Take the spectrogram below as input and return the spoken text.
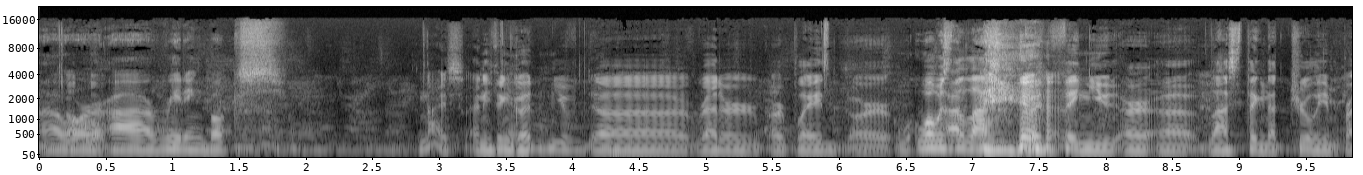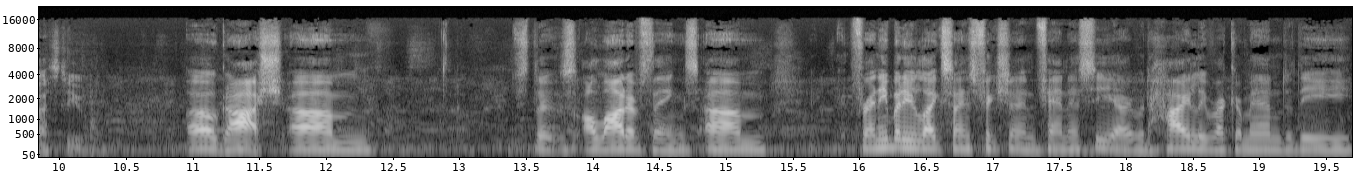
uh, or Oh. uh, reading books. Nice. Anything good you've uh, read or, or played, or what was the last good thing you, or uh, last thing that truly impressed you? Oh gosh, um, there's a lot of things. Um, for anybody who likes science fiction and fantasy, I would highly recommend the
